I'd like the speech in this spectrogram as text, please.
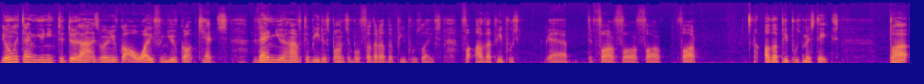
The only time you need to do that is when you've got a wife and you've got kids. Then you have to be responsible for other people's lives, for other people's, uh, for for for for other people's mistakes. But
